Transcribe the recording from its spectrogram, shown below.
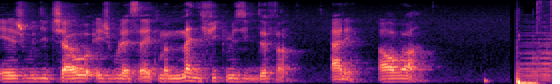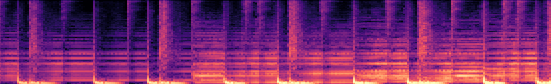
et je vous dis ciao et je vous laisse avec ma magnifique musique de fin. Allez, au revoir. Thank you.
